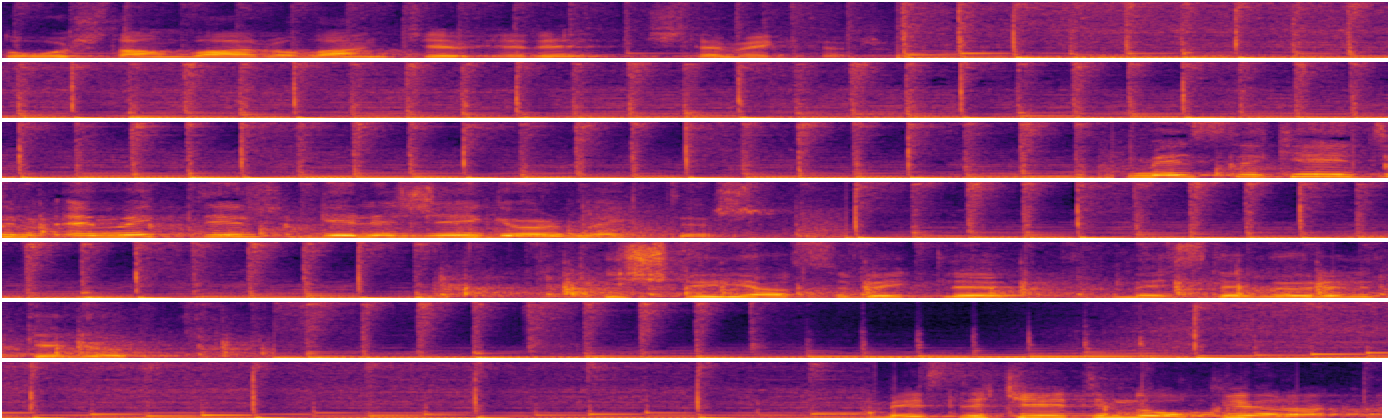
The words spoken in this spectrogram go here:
doğuştan var olan cevheri işlemektir. Mesleki eğitim emektir, geleceği görmektir. İş dünyası bekle, mesleğimi öğrenip geliyorum. Mesleki eğitimde okuyarak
